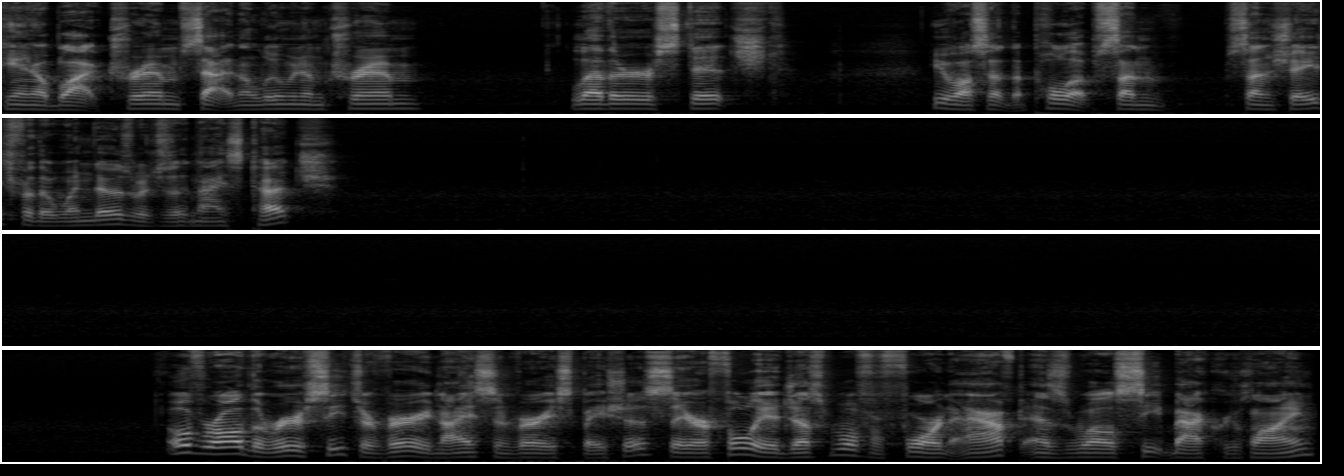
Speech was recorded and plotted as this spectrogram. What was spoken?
Piano black trim, satin aluminum trim, leather stitched. You also have the pull-up sun sunshades for the windows, which is a nice touch. Overall, the rear seats are very nice and very spacious. They are fully adjustable for fore and aft, as well as seat back recline.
